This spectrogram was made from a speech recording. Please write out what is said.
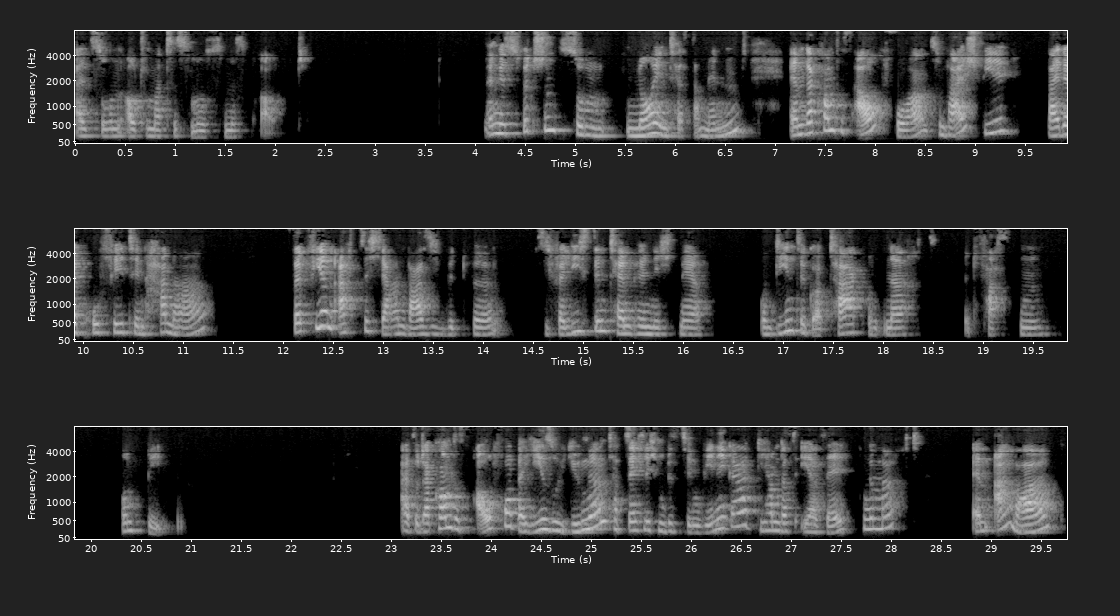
als so ein Automatismus missbraucht. Wenn wir switchen zum Neuen Testament, ähm, da kommt es auch vor, zum Beispiel bei der Prophetin Hannah. Seit 84 Jahren war sie Witwe. Sie verließ den Tempel nicht mehr und diente Gott Tag und Nacht mit Fasten und Beten. Also da kommt es auch vor, bei Jesu Jüngern tatsächlich ein bisschen weniger. Die haben das eher selten gemacht. Ähm, aber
